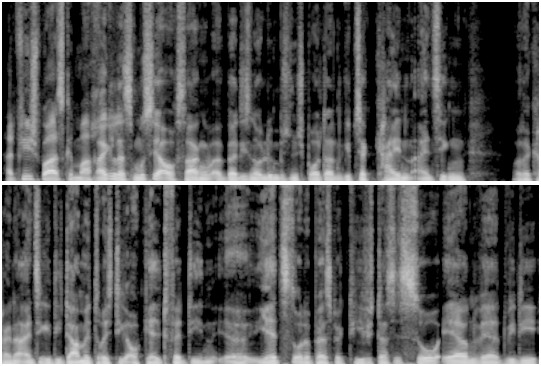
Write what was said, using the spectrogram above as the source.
Hat viel Spaß gemacht. Michael, das muss ja auch sagen, bei diesen olympischen Sportarten gibt es ja keinen einzigen oder keine einzige, die damit richtig auch Geld verdienen, äh, jetzt oder perspektivisch. Das ist so ehrenwert, wie die,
